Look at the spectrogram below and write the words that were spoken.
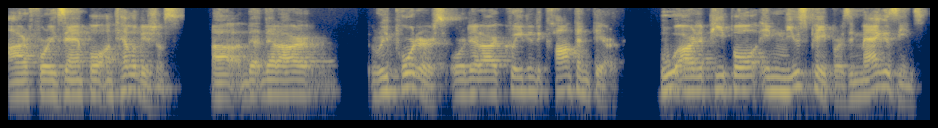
are, for example, on televisions uh, that, that are reporters or that are creating the content there? Who are the people in newspapers, in magazines?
